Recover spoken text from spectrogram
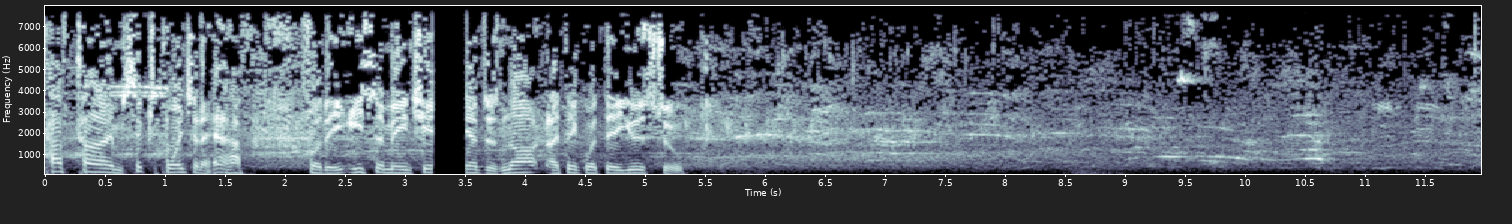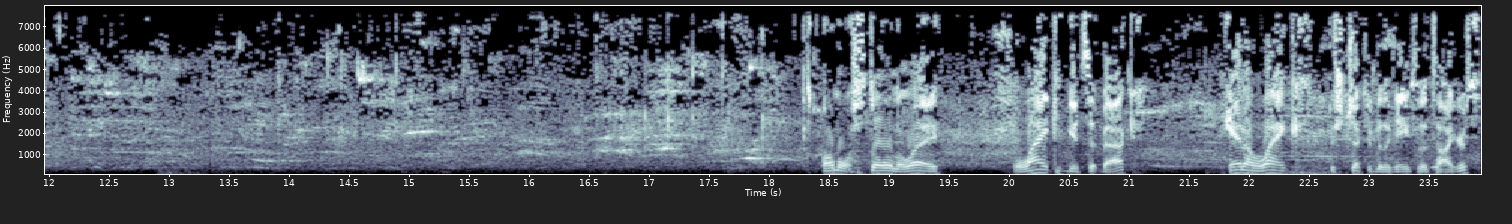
tough time. Six points and a half for the Eastern Maine champs is not, I think, what they're used to. Almost stolen away. Lank gets it back. Hannah Lank is checked into the game for the Tigers.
